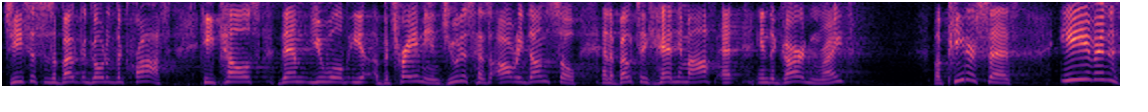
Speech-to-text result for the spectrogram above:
Jesus is about to go to the cross. He tells them, You will uh, betray me. And Judas has already done so and about to head him off at, in the garden, right? But Peter says, Even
